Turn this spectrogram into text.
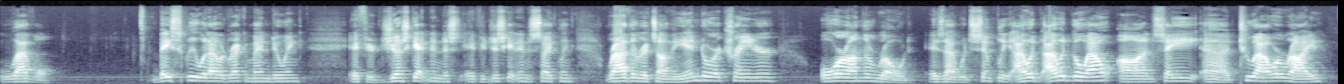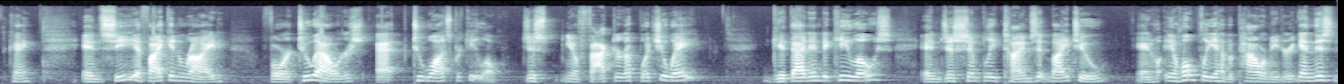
level. Basically, what I would recommend doing if you're just getting into if you're just getting into cycling, rather it's on the indoor trainer or on the road, is I would simply I would I would go out on say a two hour ride, okay, and see if I can ride for two hours at two watts per kilo. Just you know factor up what you weigh, get that into kilos, and just simply times it by two, and hopefully you have a power meter. Again, this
